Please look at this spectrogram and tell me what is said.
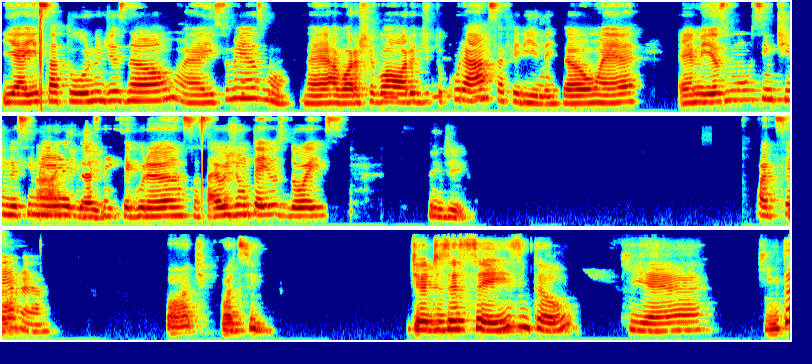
E aí Saturno diz, não, é isso mesmo, né? Agora chegou a hora de tu curar essa ferida. Então é é mesmo sentindo esse Ah, medo, essa entendi. insegurança. sabe? Eu juntei os dois. Entendi. Pode ser, Tá. né? Pode, pode sim. Dia 16, então, que é quinta.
